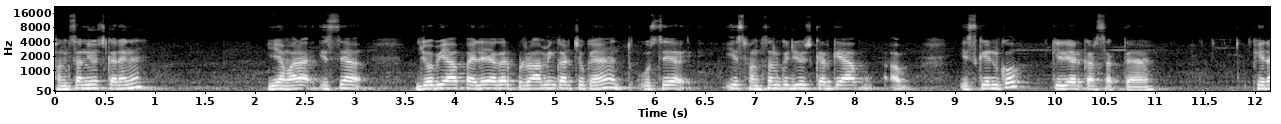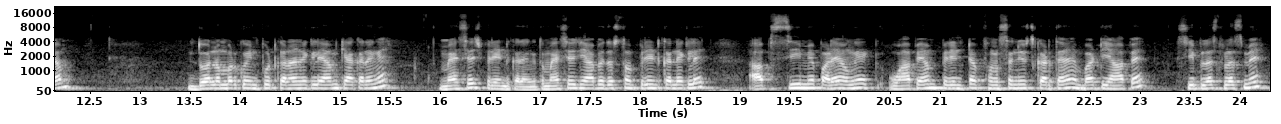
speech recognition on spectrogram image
फ़ंक्शन यूज़ करेंगे। ये हमारा इससे जो भी आप पहले अगर प्रोग्रामिंग कर चुके हैं तो उससे इस फ़ंक्शन को यूज़ करके आप अब स्क्रीन को क्लियर कर सकते हैं। फिर हम दो नंबर को इनपुट कराने के लिए हम क्या करेंगे? मैसेज प्रिंट करेंगे। तो मैसेज यहाँ पे दोस्तों प्रिंट करने के लिए आप सी में पढ़े होंगे, वहाँ पे हम प्रिंट फ़ंक्शन यूज़ करते हैं बट यहाँ पे सी प्लस प्लस में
